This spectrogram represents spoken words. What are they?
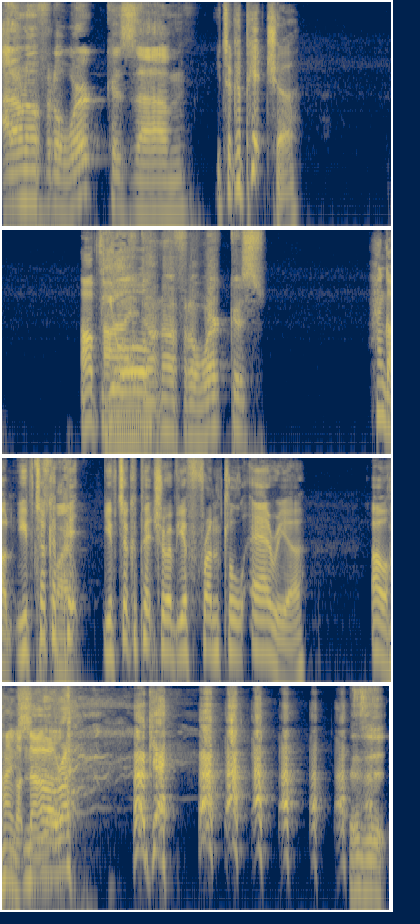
I don't know if it'll work because um. You took a picture of your. I don't know if it'll work because. Hang on. You've took a my... You've took a picture of your frontal area. Oh, hang on. No, that? right. okay. Is it?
